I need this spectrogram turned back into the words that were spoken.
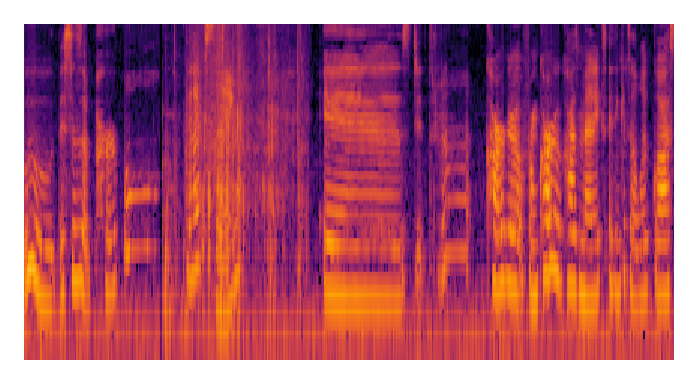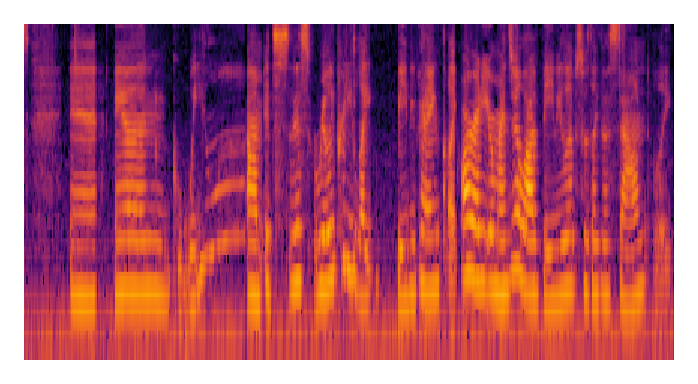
ooh, this is a purple. The next thing is Cargo from Cargo Cosmetics. I think it's a lip gloss in Anguilla. Um, it's this really pretty light baby pink. Like already, it reminds me a lot of baby lips with like the sound. Like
